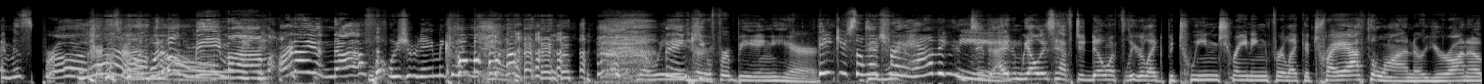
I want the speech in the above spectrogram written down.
I miss Brooke. Yeah, what about me, mom? Aren't I enough? What was your name again? Yeah. no, we Thank you for being here. Thank you so Did much for having me. Did, and we always have to know if you're like between training for like a triathlon or you're on a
